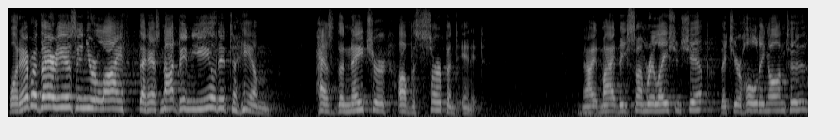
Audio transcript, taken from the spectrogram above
Whatever there is in your life that has not been yielded to Him has the nature of the serpent in it. Now, it might be some relationship that you're holding on to.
